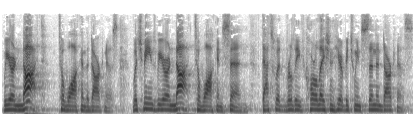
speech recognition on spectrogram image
We are not to walk in the darkness, which means we are not to walk in sin. That's what really the correlation here between sin and darkness,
